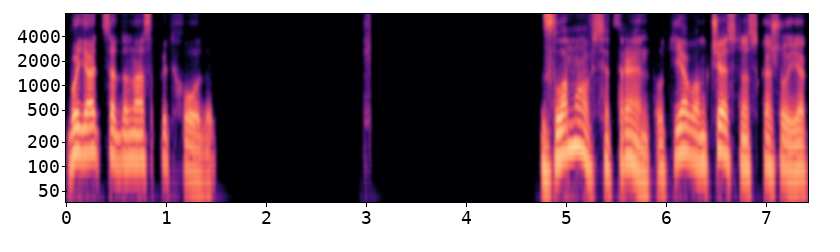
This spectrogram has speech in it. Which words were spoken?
бояться до нас підходити. Зламався тренд. От я вам чесно скажу, як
